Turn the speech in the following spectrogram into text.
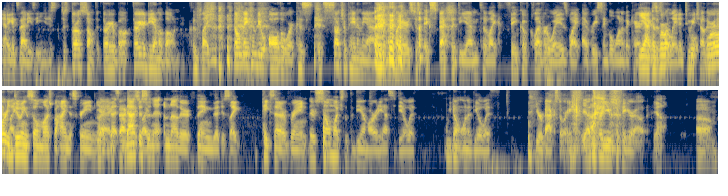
Yeah. like it's that easy. You just just throw something throw your bone throw your dm a bone like don't make him do all the work because it's such a pain in the ass when the players just expect the dm to like think of clever ways why every single one of the characters Yeah, is we're- related to each other We're and, already like, doing so much behind the screen. Like, Yeah, that, exactly, That's just like- an, another thing that just like picks at our brain. there's so much that the dm already has to deal with we don't want to deal with your backstory Yeah. that's for you to figure out Yeah. um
